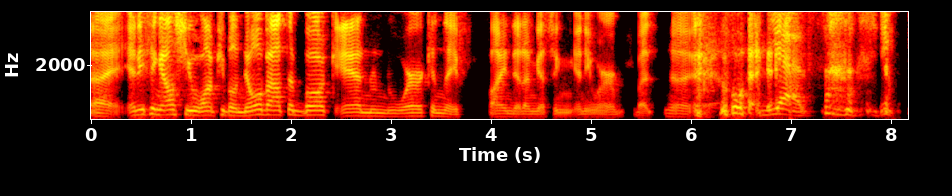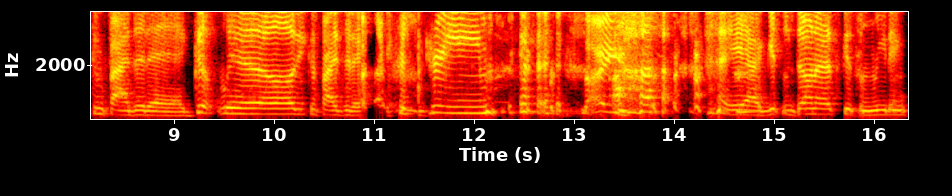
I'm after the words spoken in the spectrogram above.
uh, anything else you want people to know about the book and where can they find it? I'm guessing anywhere but uh, yes. You can find it at goodwill. You can find it at krispy kreme nice. Yeah get some donuts get some reading.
